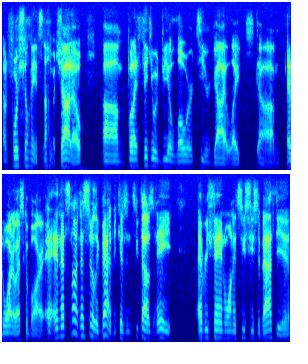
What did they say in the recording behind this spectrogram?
unfortunately, it's not Machado, um, but I think it would be a lower tier guy like um, Eduardo Escobar, and, and that's not necessarily bad because in 2008, every fan wanted CC Sabathia.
